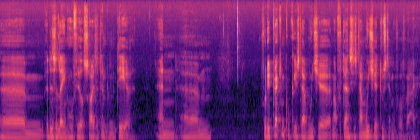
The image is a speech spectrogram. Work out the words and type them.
Ehm, het is alleen hoeveel sites het implementeren. En ehm, voor die tracking cookies, daar moet je, en advertenties, daar moet je toestemming voor vragen.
